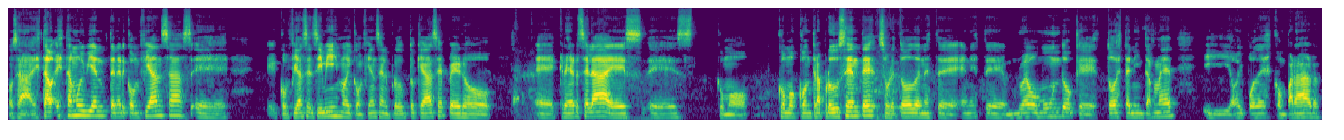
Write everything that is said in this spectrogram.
O sea, está, está, muy bien tener confianza, eh, eh, confianza en sí mismo y confianza en el producto que hace, pero creérsela es, es como, como contraproducente, sobre todo en este, en este nuevo mundo que todo está en Internet y hoy podés comparar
